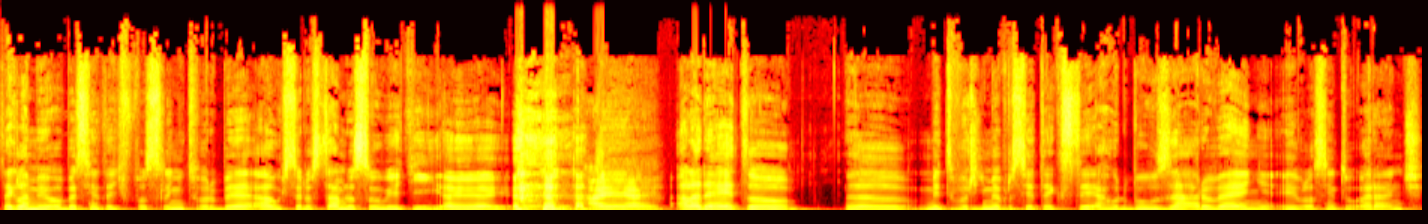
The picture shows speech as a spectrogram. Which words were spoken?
Takhle my obecně teď v poslední tvorbě a už se dostávám do souvětí, ajajaj. ajajaj. ale ne, je to, uh, my tvoříme prostě texty a hudbu zároveň, i vlastně tu aranž,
